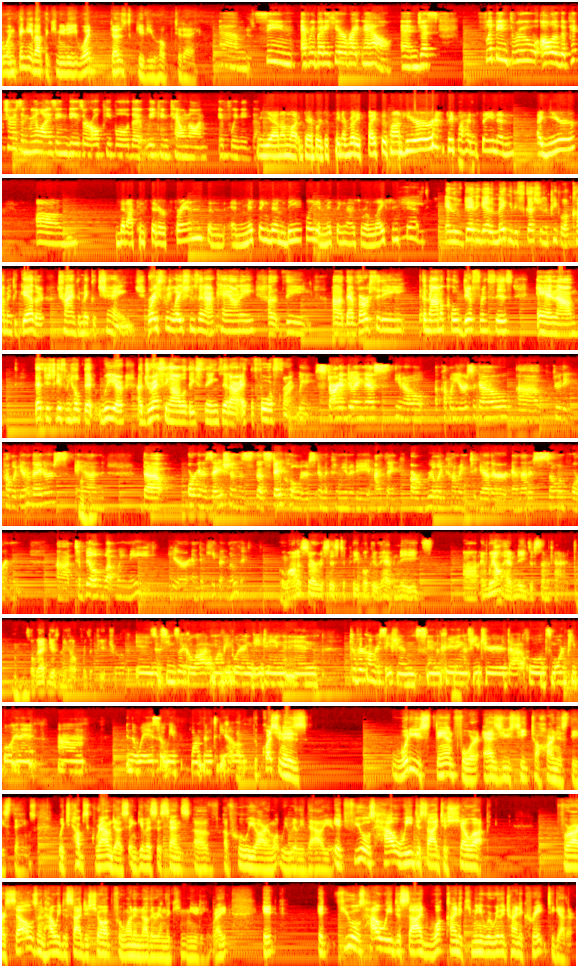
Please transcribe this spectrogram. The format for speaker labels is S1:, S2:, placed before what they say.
S1: When thinking about the community, what does give you hope today?
S2: Um, seeing everybody here right now and just flipping through all of the pictures and realizing these are all people that we can count on if we need them.
S3: Yeah, and I'm like Deborah, just seeing everybody's faces on here, people I hadn't seen in a year. Um, that I consider friends and, and missing them deeply and missing those relationships.
S4: And we're getting together, making discussion, and people are coming together trying to make a change. Race relations in our county, uh, the uh, diversity, economical differences, and um, that just gives me hope that we are addressing all of these things that are at the forefront.
S5: We started doing this, you know, a couple years ago uh, through the public innovators and the organizations, the stakeholders in the community, I think, are really coming together, and that is so important uh, to build what we need here and to keep it moving.
S6: A lot of services to people who have needs, uh, and we all have needs of some kind. Mm-hmm. So that gives me hope for the future.
S7: Is it seems like a lot more people are engaging in tougher conversations and creating a future that holds more people in it. Um, in the ways that we want them to be held.
S1: Um, the question is what do you stand for as you seek to harness these things, which helps ground us and give us a sense of, of who we are and what we really value? It fuels how we decide to show up for ourselves and how we decide to show up for one another in the community, right? It it fuels how we decide what kind of community we're really trying to create together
